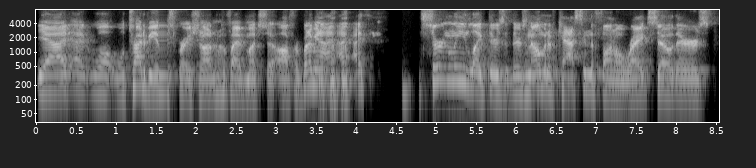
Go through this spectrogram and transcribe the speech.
Yeah, I, I, well, we'll try to be inspirational. I don't know if I have much to offer, but I mean, I, I, I think certainly like there's there's an element of casting the funnel, right? So there's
